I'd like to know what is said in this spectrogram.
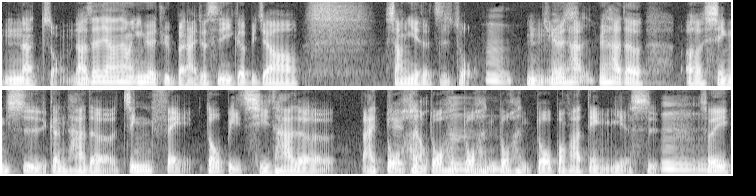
那种，然后再加上音乐剧本来就是一个比较。商业的制作，嗯嗯，因为它因为它的呃形式跟它的经费都比其他的来多很多很多很多很多，包括电影也是，嗯，所以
